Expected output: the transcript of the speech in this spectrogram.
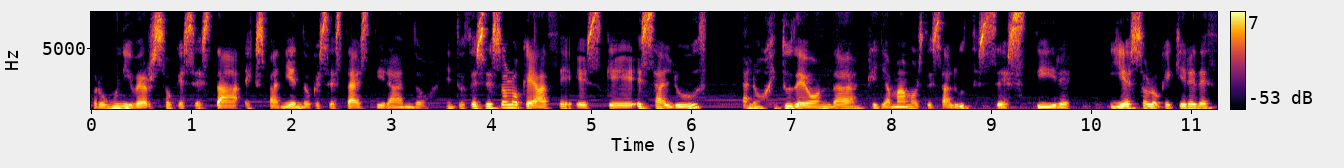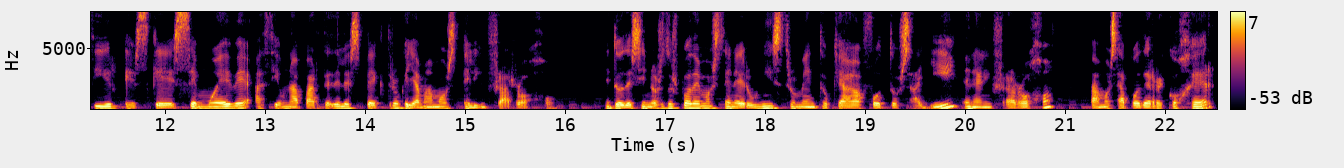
por un universo que se está expandiendo, que se está estirando. Entonces eso lo que hace es que esa luz, la longitud de onda que llamamos de esa luz, se estire. Y eso lo que quiere decir es que se mueve hacia una parte del espectro que llamamos el infrarrojo. Entonces, si nosotros podemos tener un instrumento que haga fotos allí, en el infrarrojo, vamos a poder recoger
